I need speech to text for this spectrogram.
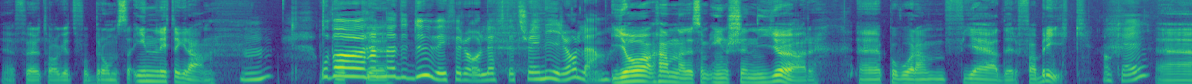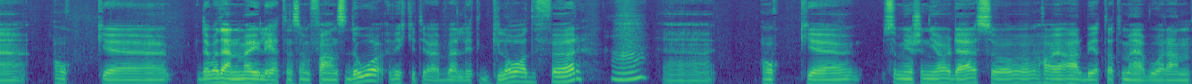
eh, företaget fått bromsa in lite grann. Mm. Och vad Och, eh, hamnade du i för roll efter trainee-rollen? Jag hamnade som ingenjör eh, på våran fjäderfabrik. Okej. Eh, och eh, det var den möjligheten som fanns då, vilket jag är väldigt glad för. Ja. Eh, och eh, som ingenjör där så har jag arbetat med våran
